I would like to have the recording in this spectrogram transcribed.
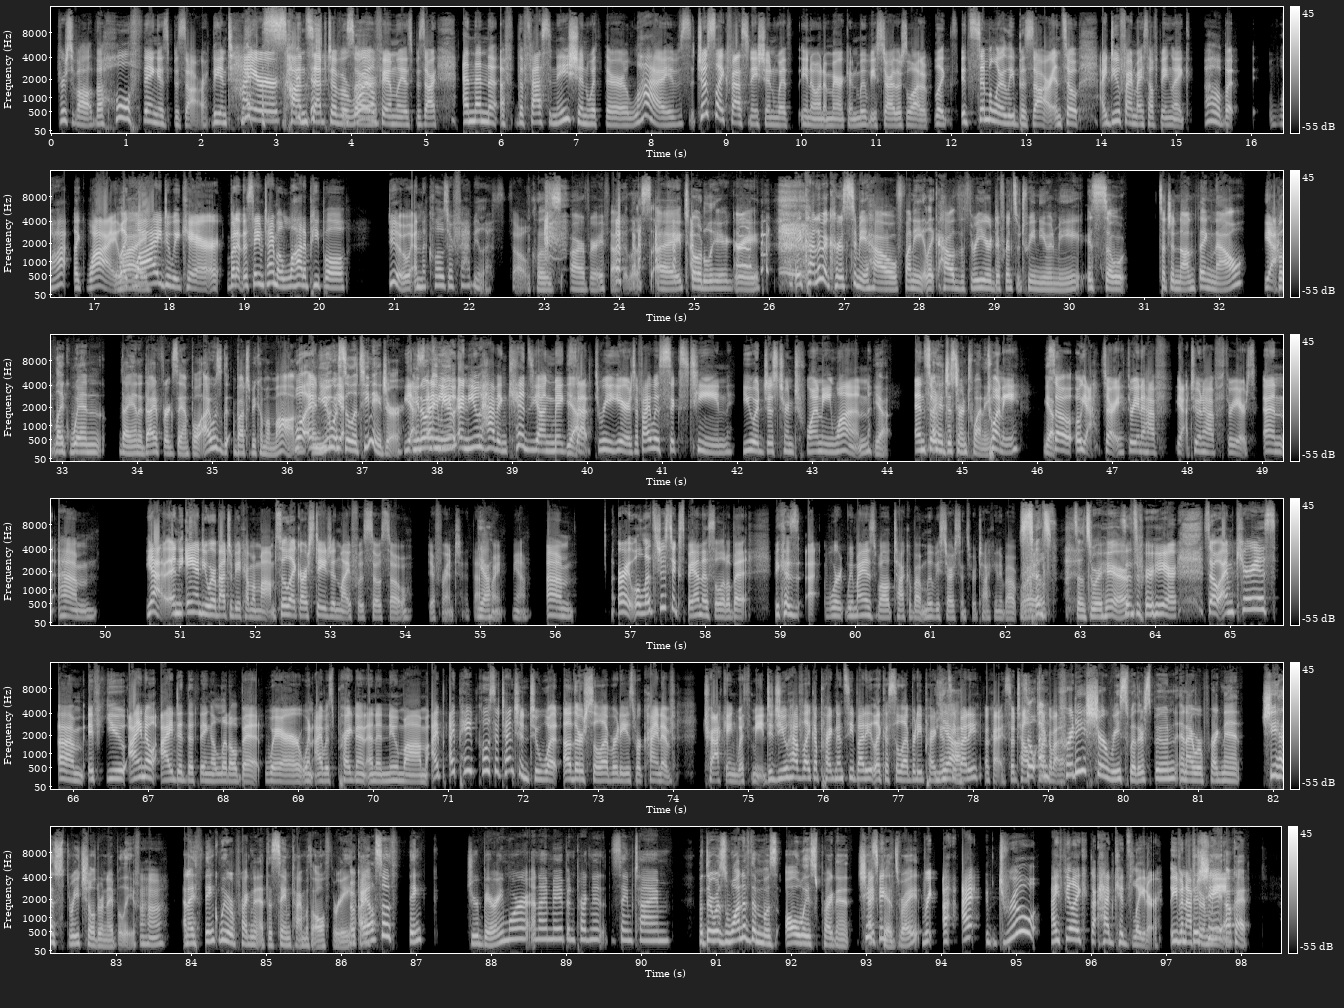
first of all the whole thing is bizarre. The entire yes, concept of a royal family is bizarre. And then the uh, the fascination with their lives just like fascination with you know an american movie star there's a lot of like it's similarly bizarre. And so i do find myself being like oh but why like why? why? like why do we care? But at the same time a lot of people do, and the clothes are fabulous. So The clothes are very fabulous. I totally agree. It kind of occurs to me how funny, like how the three year difference between you and me is so such a non thing now. yeah, But like when Diana died, for example, I was about to become a mom. Well, and you, you- were yeah. still a teenager. yes, You know what and I mean? You, and you having kids young makes Yeah. that three years. If I was 16, you had just turned 21. Yeah. and so I had just turned 20. 20. Yeah. So, oh yeah, sorry, three and a half, yeah, two and a half, three years. And um, yeah, and and you were about to become a mom. So like our stage in life was so so different at that Yeah. point. Yeah. Um, all right, well, let's just expand this a little bit because uh, we're we might as well talk about movie stars since we're talking about royals Since, since we're here. since we're here. So I'm curious um, if you, I know I did the thing a little bit where when I was pregnant and a new mom, I, I paid close attention to what other celebrities were kind of tracking with me. Did you have like a pregnancy buddy, like a celebrity pregnancy Yeah. buddy? Okay, so tell us about. so talk I'm about pretty sure Reese Witherspoon and I were pregnant. She has three children, I believe. Uh huh. And I think we were pregnant at the same time with all three. Okay. I also think Drew Barrymore and I may have been pregnant at the same time. But there was one of them was always pregnant. She has think- kids, right? Re- I, I Drew, I feel like had kids later, even after Did she? me. Okay.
